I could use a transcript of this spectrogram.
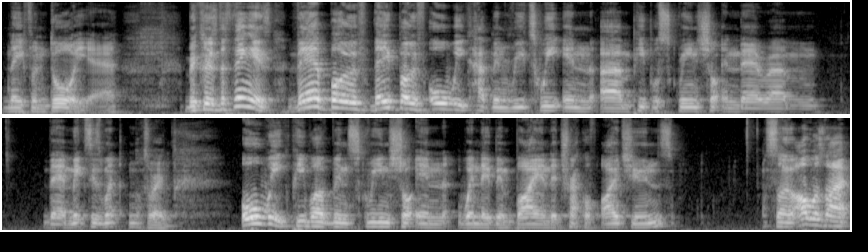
Nathan Dawe, yeah. Because the thing is, they're both they both all week have been retweeting um, people screenshotting their um, their mixes. Went no, sorry, all week people have been screenshotting when they've been buying the track off iTunes. So I was like,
